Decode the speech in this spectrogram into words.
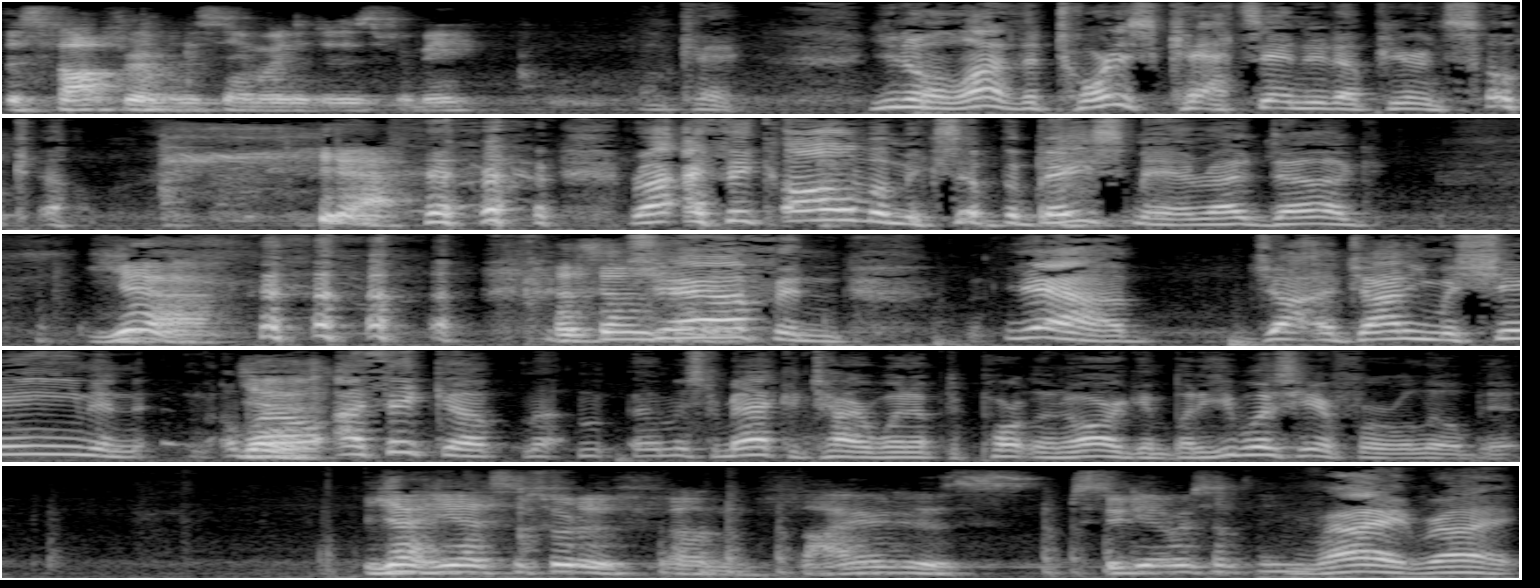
the spot for him in the same way that it is for me. Okay. You know, a lot of the Tortoise Cats ended up here in SoCal. Yeah, right? I think all of them except the bass man, right, Doug? yeah. That sounds Jeff and yeah, jo- Johnny Machine and well, Yeah. I think uh, Mr. McEntire went up to Portland, Oregon, but he was here for a little bit. Yeah, he had some sort of um, fire in his studio or something. Right, right.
